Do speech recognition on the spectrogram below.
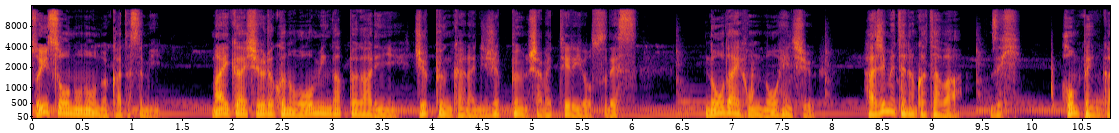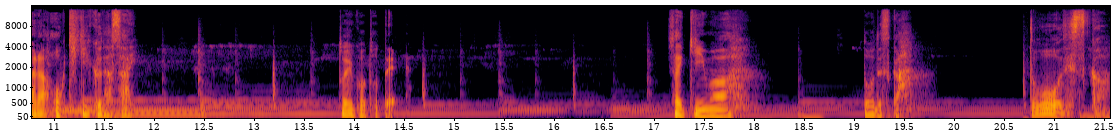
水槽の脳の片隅。毎回収録のウォーミングアップ代わりに10分から20分喋っている様子です。脳台本脳編集。初めての方は、ぜひ、本編からお聞きください。ということで、最近は、どうですか？どうですか？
